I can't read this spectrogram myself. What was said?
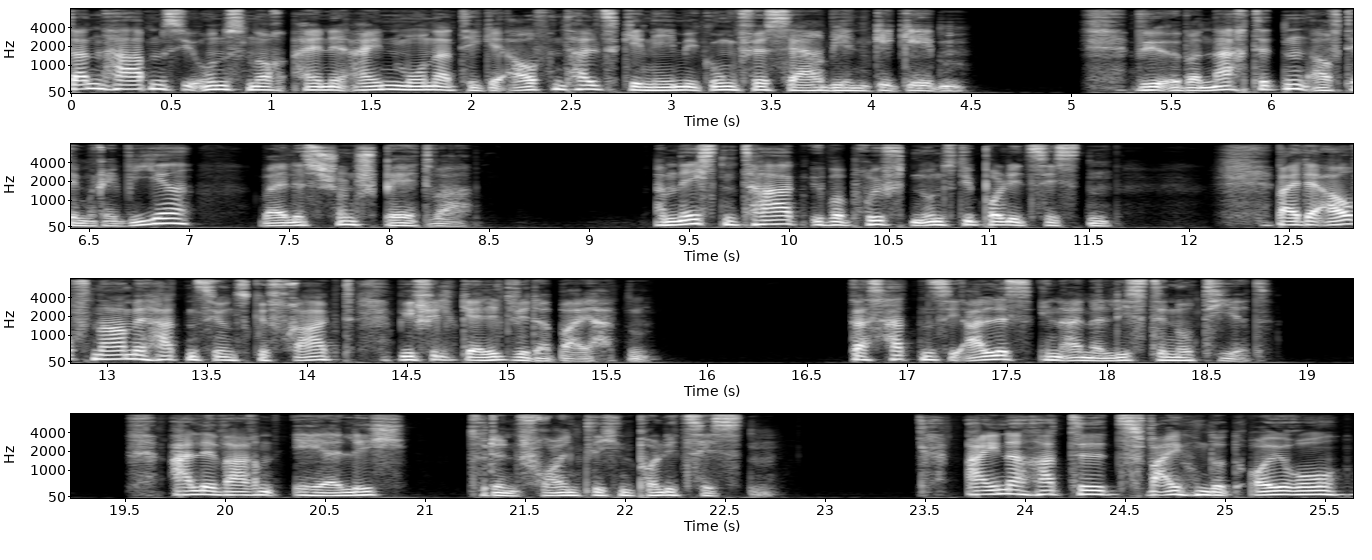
Dann haben sie uns noch eine einmonatige Aufenthaltsgenehmigung für Serbien gegeben. Wir übernachteten auf dem Revier, weil es schon spät war. Am nächsten Tag überprüften uns die Polizisten. Bei der Aufnahme hatten sie uns gefragt, wie viel Geld wir dabei hatten. Das hatten sie alles in einer Liste notiert. Alle waren ehrlich zu den freundlichen Polizisten. Einer hatte 200 Euro,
